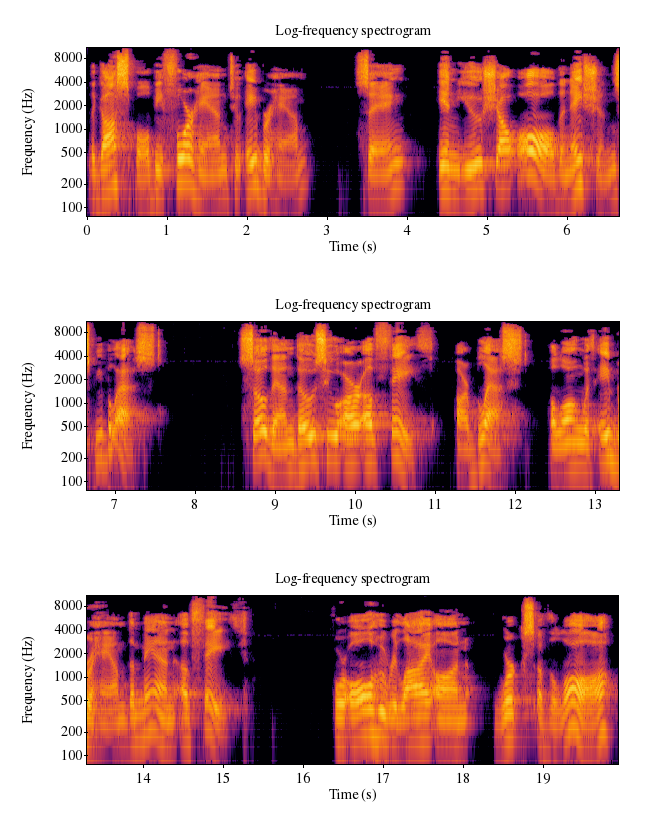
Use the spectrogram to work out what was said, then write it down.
the gospel beforehand to Abraham, saying, In you shall all the nations be blessed. So then, those who are of faith are blessed, along with Abraham, the man of faith. For all who rely on works of the law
